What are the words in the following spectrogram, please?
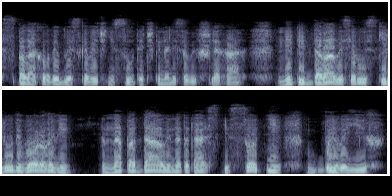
Спалахували блискавичні сутички на лісових шляхах, не піддавалися руські люди ворогові, нападали на татарські сотні, били їх.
